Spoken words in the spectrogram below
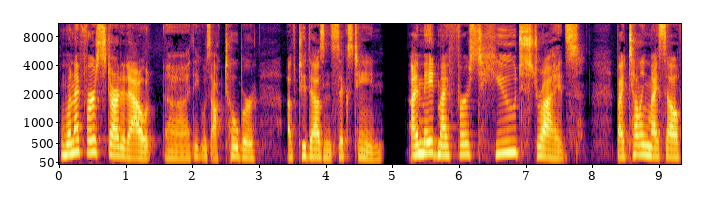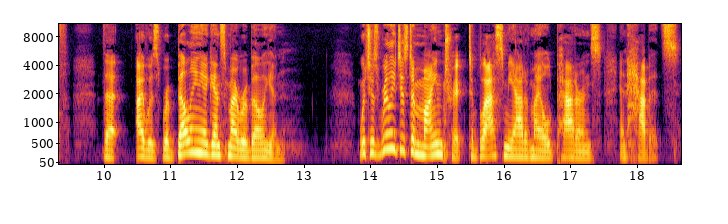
When I first started out, uh, I think it was October of 2016, I made my first huge strides by telling myself that I was rebelling against my rebellion, which is really just a mind trick to blast me out of my old patterns and habits.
